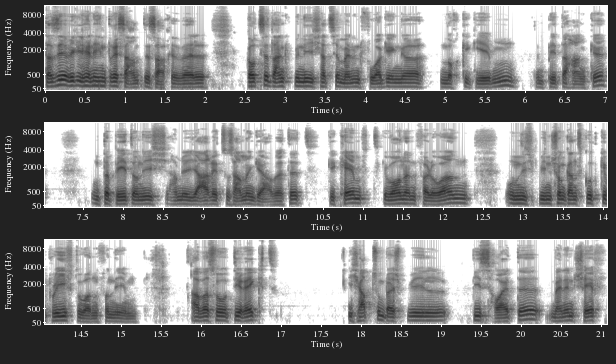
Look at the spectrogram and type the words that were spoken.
das ist ja wirklich eine interessante Sache, weil Gott sei Dank bin ich, hat es ja meinen Vorgänger noch gegeben, den Peter Hanke. Und der Peter und ich haben ja Jahre zusammengearbeitet, gekämpft, gewonnen, verloren. Und ich bin schon ganz gut gebrieft worden von ihm. Aber so direkt, ich habe zum Beispiel bis heute meinen Chef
